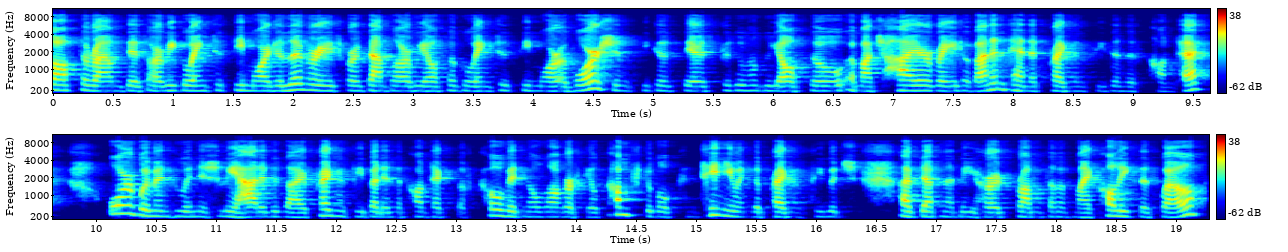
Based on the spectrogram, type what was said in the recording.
thoughts around this. Are we going to see more deliveries? For example, are we also going to see more abortions? Because there's presumably also a much higher rate of unintended pregnancies in this context. Or women who initially had a desired pregnancy, but in the context of COVID no longer feel comfortable continuing the pregnancy, which I've definitely heard from some of my colleagues as well.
